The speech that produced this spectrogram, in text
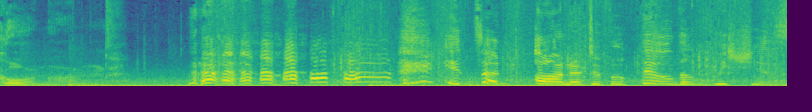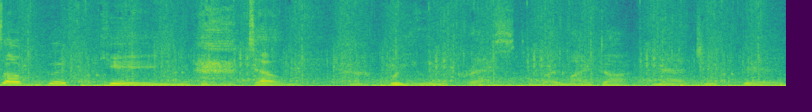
Goremand. It's an honor to fulfill the wishes of the king. Tell me, were you impressed by my dark magic then?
